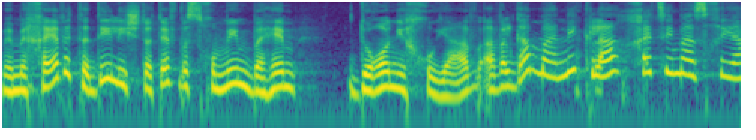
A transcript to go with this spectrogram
ומחייב את עדי להשתתף בסכומים בהם דורון יחויב, אבל גם מעניק לה חצי מהזכייה.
